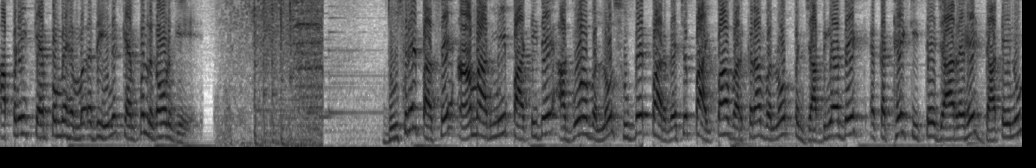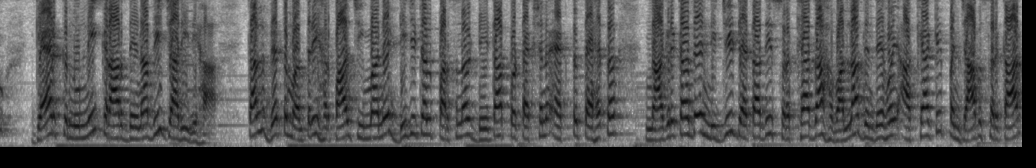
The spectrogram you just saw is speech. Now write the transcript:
ਆਪਣੀ ਕੈਂਪ ਮੁਹਿੰਮ ਅਧੀਨ ਕੈਂਪ ਲਗਾਉਣਗੇ। ਦੂਸਰੇ ਪਾਸੇ ਆਮ ਆਦਮੀ ਪਾਰਟੀ ਦੇ ਆਗੂਆਂ ਵੱਲੋਂ ਸੂਬੇ ਭਰ ਵਿੱਚ ਭਾਜਪਾ ਵਰਕਰਾਂ ਵੱਲੋਂ ਪੰਜਾਬੀਆਂ ਦੇ ਇਕੱਠੇ ਕੀਤੇ ਜਾ ਰਹੇ ਡਾਟੇ ਨੂੰ ਗੈਰ ਕਾਨੂੰਨੀ ਕਰਾਰ ਦੇਣਾ ਵੀ ਜਾਰੀ ਰਿਹਾ। ਕੱਲ ਵਿੱਤ ਮੰਤਰੀ ਹਰਪਾਲ ਚੀਮਾ ਨੇ digital personal data protection act ਤਹਿਤ ਨਾਗਰਿਕਾਂ ਦੇ ਨਿੱਜੀ ਡਾਟਾ ਦੀ ਸੁਰੱਖਿਆ ਦਾ ਹਵਾਲਾ ਦਿੰਦੇ ਹੋਏ ਆਖਿਆ ਕਿ ਪੰਜਾਬ ਸਰਕਾਰ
